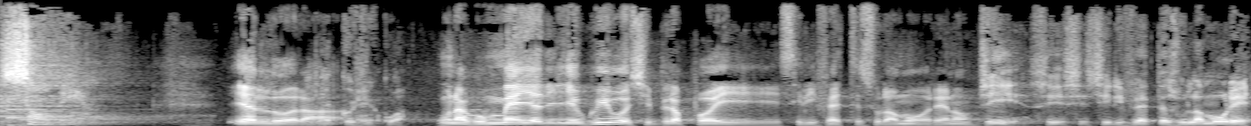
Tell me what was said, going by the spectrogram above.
Sobria. E allora, Eccoci qua. una commedia degli equivoci, però poi si riflette sull'amore, no? Sì, sì, sì, si riflette sull'amore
